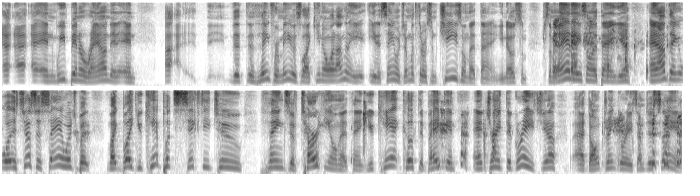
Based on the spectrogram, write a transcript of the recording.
I, I, and we've been around, and, and I, the the thing for me was like, you know what? I'm going to eat, eat a sandwich. I'm going to throw some cheese on that thing. You know, some some mayonnaise on that thing. You know, and I'm thinking, well, it's just a sandwich, but like Blake, you can't put 62 things of turkey on that thing. You can't cook the bacon and drink the grease. You know, I don't drink grease. I'm just saying.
